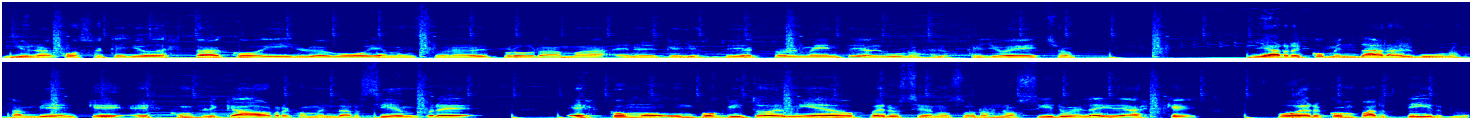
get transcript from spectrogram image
Y una cosa que yo destaco, y luego voy a mencionar el programa en el que yo estoy actualmente y algunos de los que yo he hecho, y a recomendar algunos también, que es complicado, recomendar siempre es como un poquito de miedo, pero si a nosotros nos sirve, la idea es que poder compartirlo.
